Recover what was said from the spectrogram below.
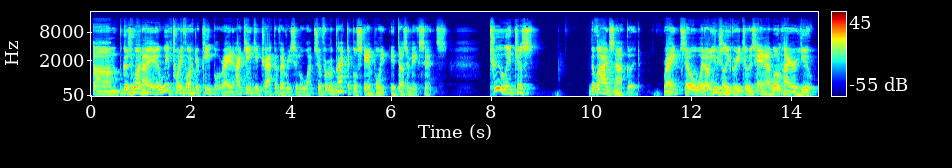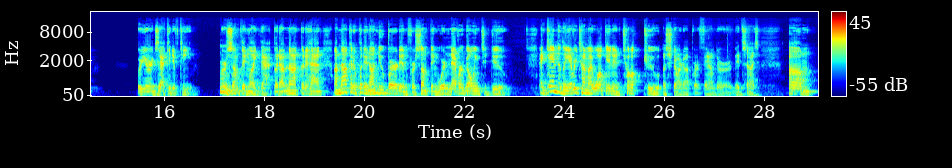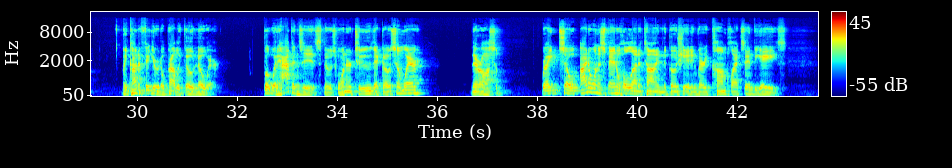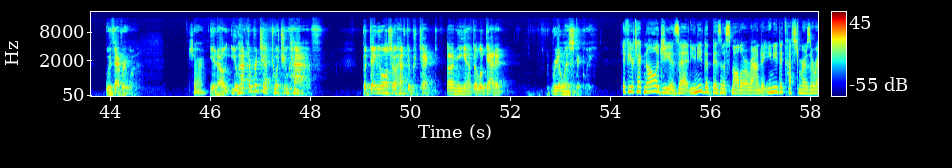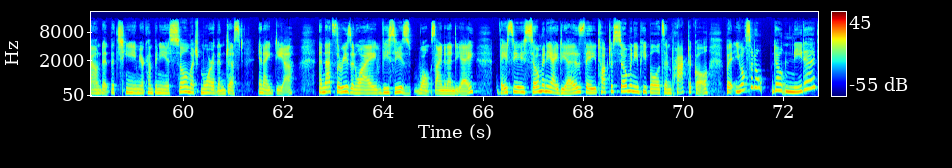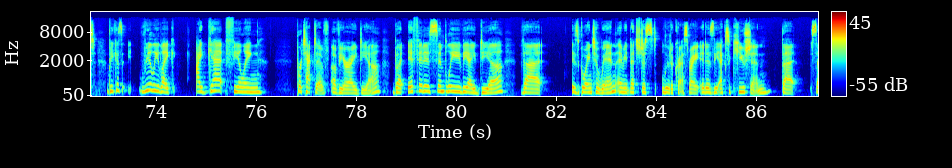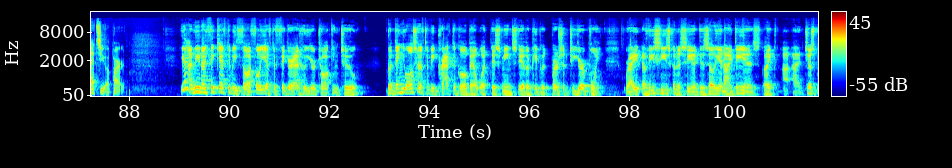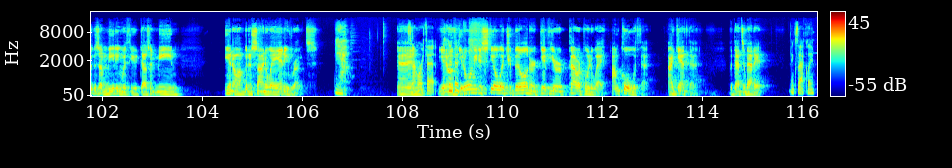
Um, because one, I we have twenty four hundred people, right? I can't keep track of every single one. So from a practical standpoint, it doesn't make sense. Two, it just the vibe's not good, right? So what I'll usually agree to is, hey, I won't hire you or your executive team or mm. something like that. But I'm not going to have, I'm not going to put an undue burden for something we're never going to do and candidly, every time I walk in and talk to a startup or a founder or a midsize, um, I kind of figure it'll probably go nowhere. But what happens is those one or two that go somewhere, they're awesome. right? So I don't want to spend a whole lot of time negotiating very complex NDAs with everyone. Sure. You know, you have to protect what you have, but then you also have to protect, I mean, you have to look at it realistically. If your technology is it, you need the business model around it. You need the customers around it, the team. Your company is so much more than just an idea. And that's the reason why VCs won't sign an NDA. They see so many ideas, they talk to so many people, it's impractical, but you also don't don't need it because really like I get feeling protective of your idea, but if it is simply the idea that is going to win, I mean that's just ludicrous, right? It is the execution that sets you apart. Yeah, I mean, I think you have to be thoughtful. You have to figure out who you're talking to. But then you also have to be practical about what this means to the other people, person. To your point, right? A VC is going to see a gazillion ideas. Like, uh, just because I'm meeting with you doesn't mean, you know, I'm going to sign away any rights. Yeah. And, it's not worth it. you know, if you don't want me to steal what you build or give your PowerPoint away, I'm cool with that. I get that. But that's about it. Exactly.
